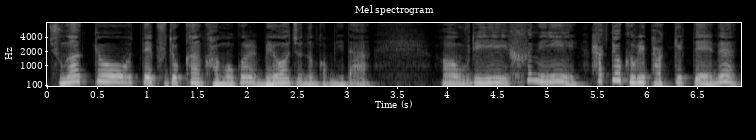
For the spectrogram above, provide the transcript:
중학교 때 부족한 과목을 메워주는 겁니다. 어, 우리 흔히 학교 급이 바뀔 때에는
